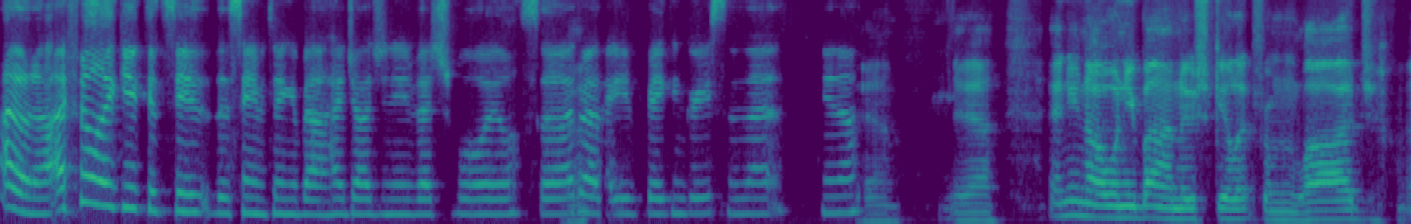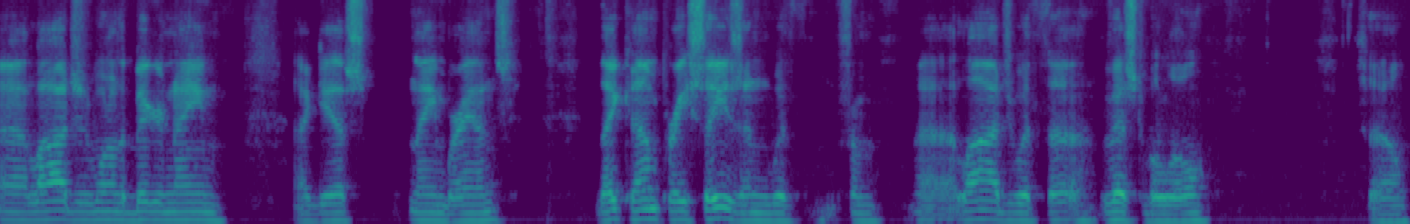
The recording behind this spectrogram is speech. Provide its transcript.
I don't know. I feel like you could say the same thing about hydrogenated vegetable oil. So I'd rather eat bacon grease than that you know? Yeah. Yeah. And you know, when you buy a new skillet from Lodge, uh, Lodge is one of the bigger name, I guess, name brands. They come pre-seasoned with from uh, Lodge with uh, vegetable oil. So,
